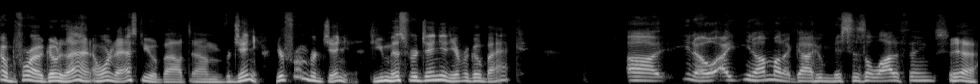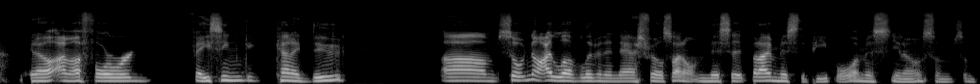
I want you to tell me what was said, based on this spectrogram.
Oh, before I go to that, I wanted to ask you about um, Virginia. You're from Virginia. Do you miss Virginia? Do you ever go back? Uh, you know, I you know I'm not a guy who misses a lot of things. Yeah. You know, I'm a forward facing kind of dude. Um, so no, I love living in Nashville, so I don't miss it, but I miss the people. I miss, you know, some some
